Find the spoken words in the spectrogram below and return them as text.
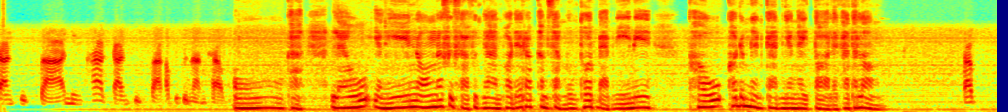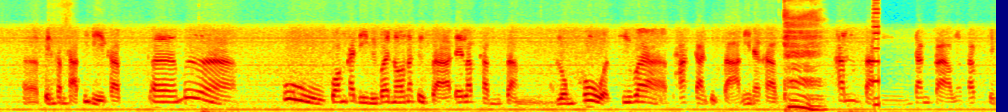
การศึกษาหนึ่งภาคการศึกษาครับคุณสุนันท์ครับอ๋อค่ะ แล้วอย่างนี้น้องนักศึกษาฝึกงาน พอได้รับคำสั่งลงโทษแบบนี้นี่เขาเขาดำเนินการยังไงต่อเลยคะท่านรองครับเอ่อเป็นคำถามที่ดีครับเอ่อเมื่อผู้ฟ้องคดีหรือว่าน้องนักศึกษาได้รับคำสั่งลงโทษที่ว่าพักการศึกษานี่นะครับค่ะคำสั่ง ดังกล่าวนะครับ เป็น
